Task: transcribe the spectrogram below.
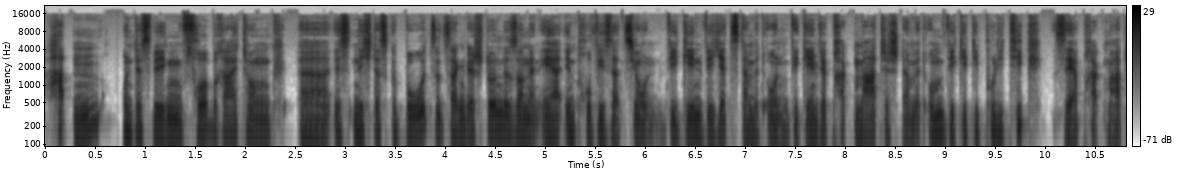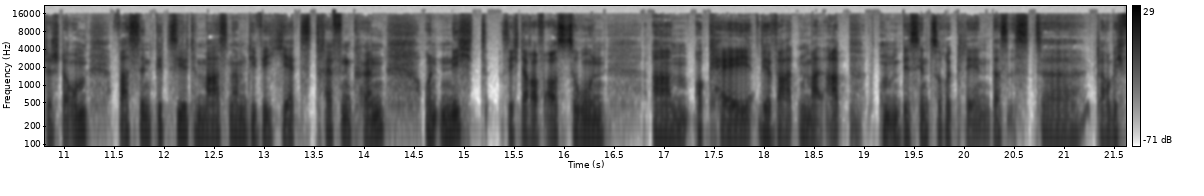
hatten. Und deswegen Vorbereitung äh, ist nicht das Gebot sozusagen der Stunde, sondern eher Improvisation. Wie gehen wir jetzt damit um? Wie gehen wir pragmatisch damit um? Wie geht die Politik sehr pragmatisch da um? Was sind gezielte Maßnahmen, die wir jetzt treffen können? Und nicht sich darauf auszuruhen, ähm, okay, wir warten mal ab und ein bisschen zurücklehnen. Das ist, äh, glaube ich,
